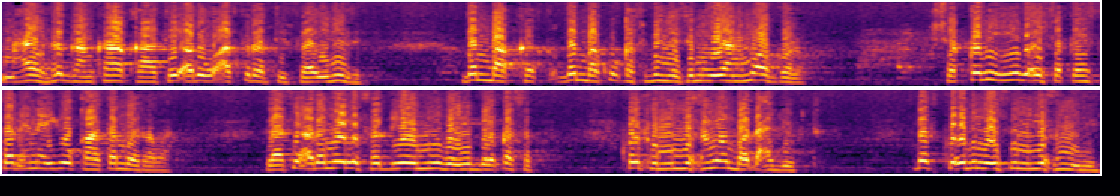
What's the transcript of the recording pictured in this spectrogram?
Maxay raggan kaa qaatay? Adugu aad ka rabtay faa'iidada. Danbaa ku qasbanaysa mooyaane ma ogolo shaqadii iyagu ay shaqaystaan inay igu qaataan bay rabaan. Laakiin adamee la fadhiyo nuugayo bilqasab kolka niyo xumi unbaa dhex joogta. Dadka idin waysu niyo xum yihiin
